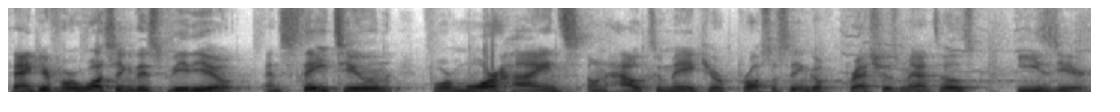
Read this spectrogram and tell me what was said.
Thank you for watching this video and stay tuned for more hints on how to make your processing of precious metals easier.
